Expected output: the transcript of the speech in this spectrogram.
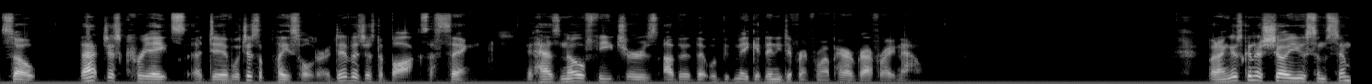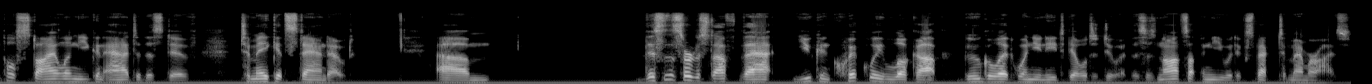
So that just creates a div, which is a placeholder. A div is just a box, a thing. It has no features other that would make it any different from a paragraph right now. But I'm just going to show you some simple styling you can add to this div to make it stand out. Um, this is the sort of stuff that you can quickly look up, Google it when you need to be able to do it. This is not something you would expect to memorize.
